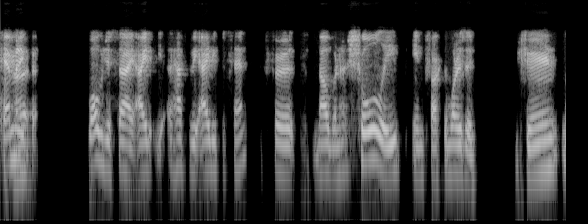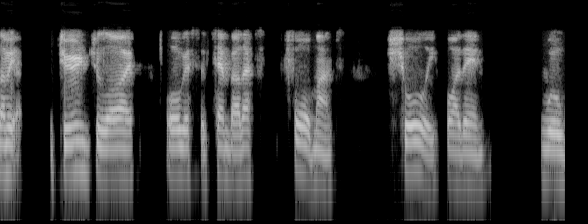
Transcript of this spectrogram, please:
How many? No. What would you say? 80, it has to be eighty percent for Melbourne. Surely, in fucking what is it? June. Let me. June, July, August, September. That's four months. Surely by then we'll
